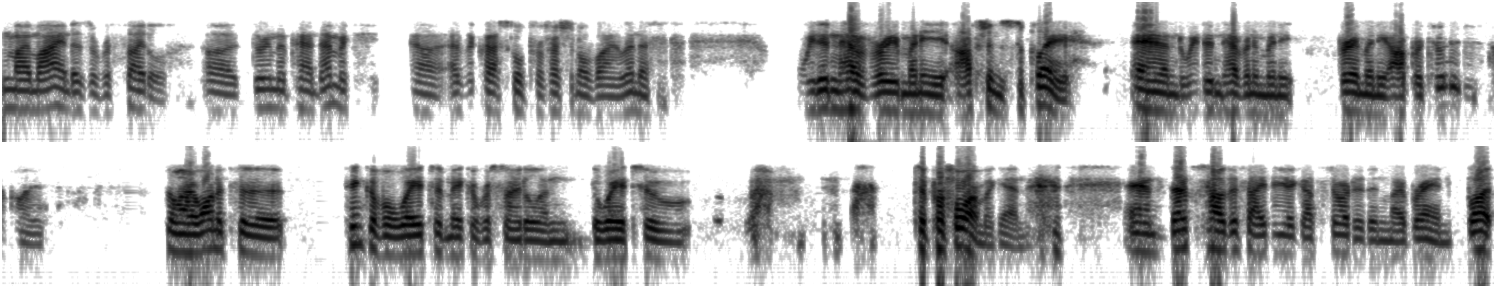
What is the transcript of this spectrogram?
in my mind as a recital. Uh, during the pandemic, uh, as a classical professional violinist, we didn't have very many options to play, and we didn't have any many very many opportunities to play. So I wanted to think of a way to make a recital and the way to to perform again. and that's how this idea got started in my brain. But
